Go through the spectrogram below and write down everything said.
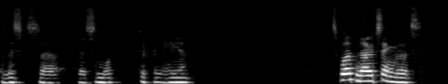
the lists are, are somewhat different here. It's worth noting that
